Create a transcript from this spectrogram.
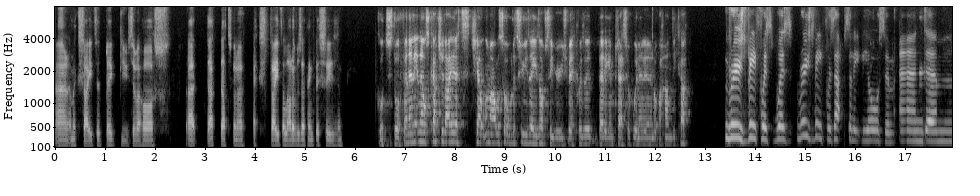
and I'm excited. Big, beauty of a horse. That that that's going to excite a lot of us. I think this season. Good stuff. And anything else catch your eye at Cheltenham House over the two days? Obviously, Rouge Vif was a very impressive winner in another handicap. Rouge Vif was was Rouge was absolutely awesome, and um,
